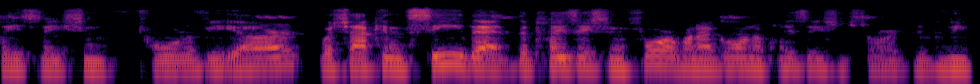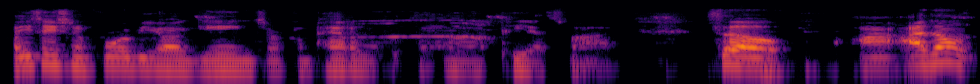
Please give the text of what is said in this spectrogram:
PlayStation 4 VR, which I can see that the PlayStation 4, when I go on a PlayStation store, the PlayStation 4 VR games are compatible with the uh, PS5. So I, I don't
